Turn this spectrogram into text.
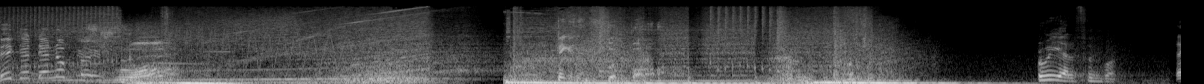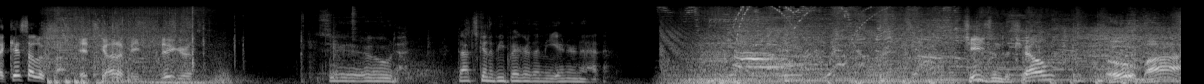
bigger than the baseball. Bigger than football. Real football. ¿De qué salud? It's gotta be bigger. Dude, that's gonna be bigger than the internet. Cheese in the shell? Oh my!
